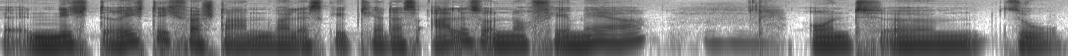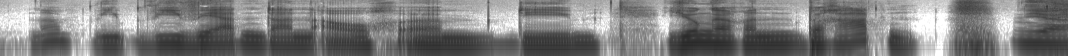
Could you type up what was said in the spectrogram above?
äh, nicht richtig verstanden, weil es gibt ja das alles und noch viel mehr. Mhm. Und ähm, so, ne, wie, wie werden dann auch ähm, die Jüngeren beraten? Ja,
